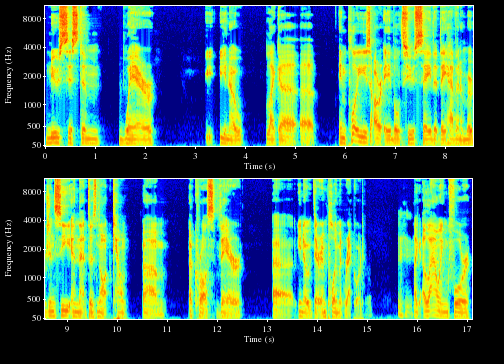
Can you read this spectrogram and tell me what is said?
new system where you know like a, a employees are able to say that they have an emergency and that does not count um, across their uh, you know their employment record hmm like allowing for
